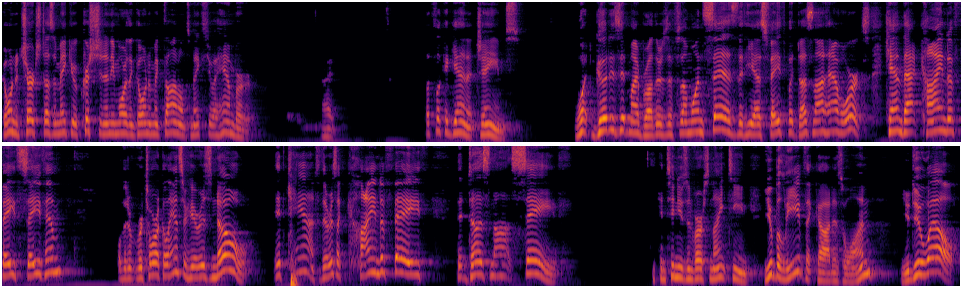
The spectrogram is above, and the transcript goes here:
Going to church doesn't make you a Christian any more than going to McDonald's makes you a hamburger. Right? Let's look again at James. What good is it, my brothers, if someone says that he has faith but does not have works? Can that kind of faith save him? Well, the rhetorical answer here is no. It can't. There is a kind of faith that does not save. He continues in verse 19 You believe that God is one. You do well.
